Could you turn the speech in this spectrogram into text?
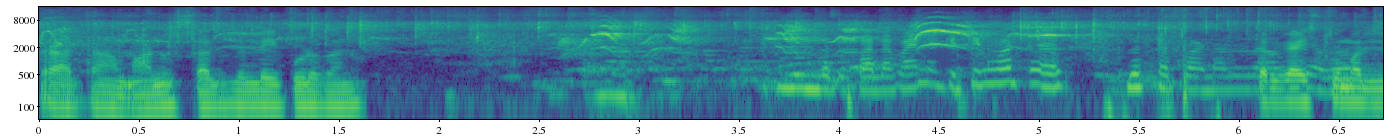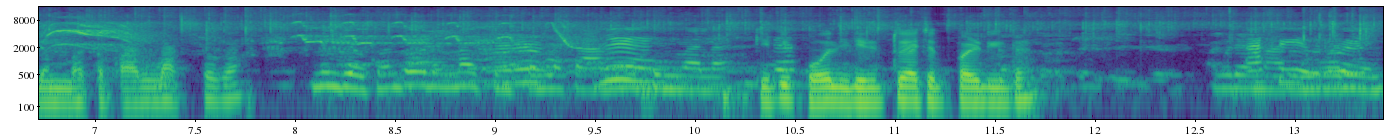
तर आता माणूस चाललेला आहे कुठं पण. लिंबाचा पाला पाहिजे किती मोठं पाण्याला तर काही तुम्हाला लिंबाचा पाला लागतो का? मी घेऊ पण तेवढं माहिती पडलं का आणखीन मला किती खोल दिली तू याच्यात पडली तर? उड्या मारून वळेन.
